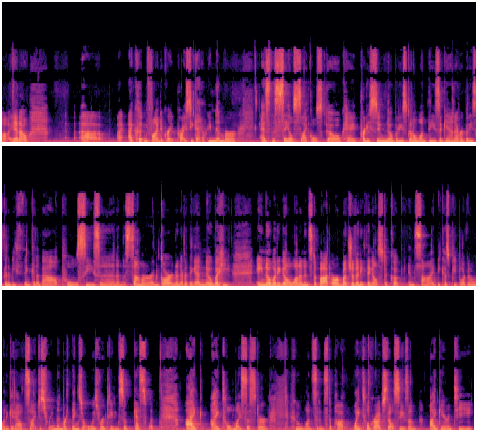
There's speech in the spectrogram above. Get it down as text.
uh, you know, uh, I, I couldn't find a great price. You got to remember as the sales cycles go, okay, pretty soon nobody's to want these again. Everybody's to be thinking about pool season and the summer and garden and everything. And nobody, ain't nobody to want an Instapot or much of anything else to cook inside because people are want to get outside. Just remember things are always rotating. So guess what? I, I told my sister who wants an Instapot, wait till garage sale season. I guarantee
